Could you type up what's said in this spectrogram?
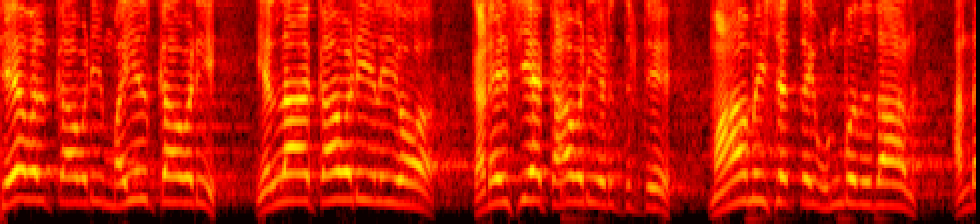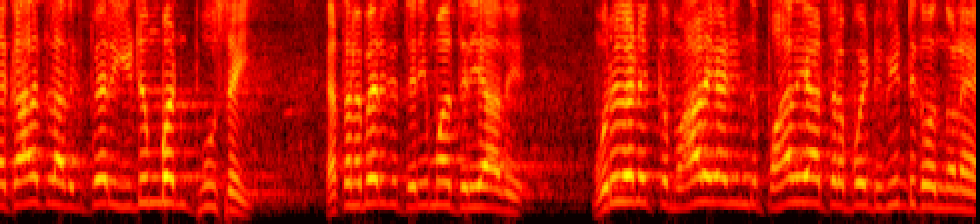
சேவல் காவடி மயில் காவடி எல்லா காவடியிலையும் கடைசியாக காவடி எடுத்துட்டு மாமிசத்தை உண்பதுதான். அந்த காலத்தில் அதுக்கு பேர் இடும்பன் பூசை. எத்தனை பேருக்கு தெரியுமோ தெரியாது. முருகனுக்கு மாலை அணிந்து பாத யாத்திரை போயிட்டு வீட்டுக்கு வந்தோடனே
